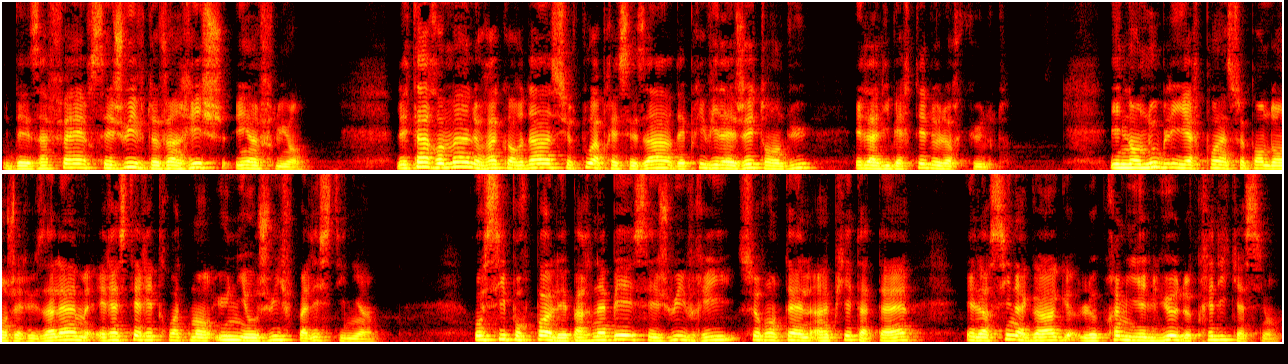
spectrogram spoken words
des affaires, ces Juifs devinrent riches et influents. L'État romain leur accorda, surtout après César, des privilèges étendus et la liberté de leur culte. Ils n'en oublièrent point cependant Jérusalem et restèrent étroitement unis aux Juifs palestiniens. Aussi pour Paul et Barnabé, ces juiveries seront-elles un pied-à-terre et leur synagogue le premier lieu de prédication.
